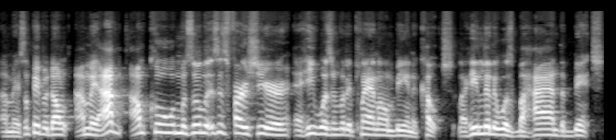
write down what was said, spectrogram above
I mean, some people don't. I mean, I'm I'm cool with Mazzulla. It's his first year, and he wasn't really planning on being a coach. Like he literally was behind the bench.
